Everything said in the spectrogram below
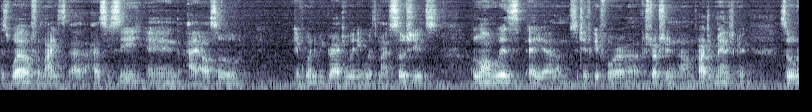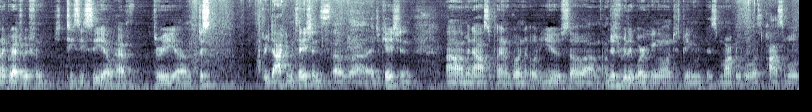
as well from I, uh, ICC, and I also am going to be graduating with my associates along with a um, certificate for uh, construction um, project management. So when I graduate from TCC, I will have three um, just three documentations of uh, education, um, and I also plan on going to ODU. So um, I'm just really working on just being as marketable as possible,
